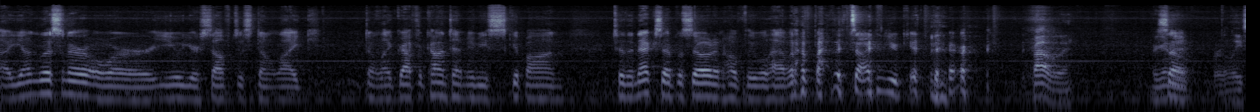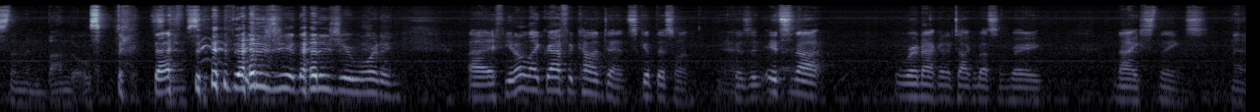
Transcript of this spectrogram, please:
a young listener or you yourself just don't like don't like graphic content, maybe skip on to the next episode and hopefully we'll have it up by the time you get there. Probably. We're gonna So- release them in bundles. That's that is your that is your warning. Uh, if you don't like graphic content, skip this one Yeah. because it, it's Yeah. not. We're not going to talk about some very nice things. No.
